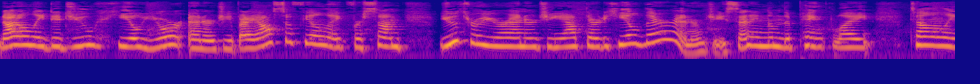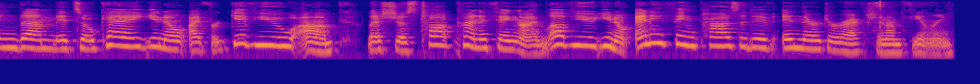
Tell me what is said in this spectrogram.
not only did you heal your energy, but I also feel like for some, you threw your energy out there to heal their energy, sending them the pink light, telling them it's okay, you know, I forgive you, um, let's just talk kind of thing, I love you, you know, anything positive in their direction I'm feeling.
